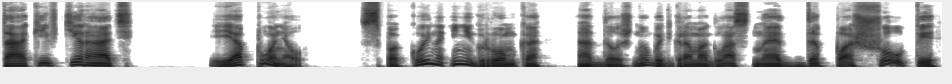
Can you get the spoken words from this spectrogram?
так и втирать. Я понял. Спокойно и негромко, а должно быть громогласное «Да пошел ты!»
